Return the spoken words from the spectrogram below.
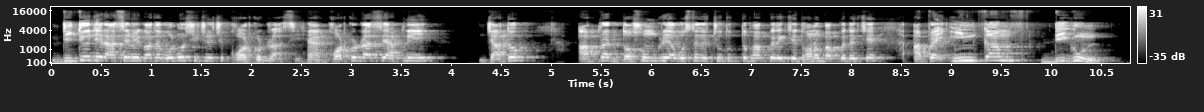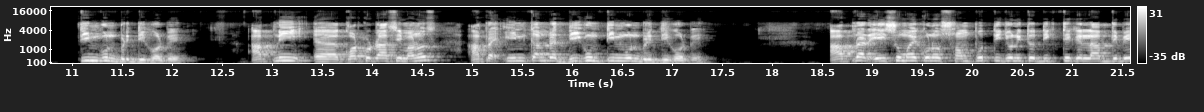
দ্বিতীয় যে রাশি আমি কথা বলব, সেটি হচ্ছে কর্কট রাশি। হ্যাঁ কর্কট রাশি আপনি জাতক, আপনার দশম গৃহ অবস্থাকে চতুর্থ ভাবকে দেখছে, ধন ভাবকে দেখছে, আপনার ইনকাম দ্বিগুণ, তিনগুণ বৃদ্ধি করবে। আপনি কর্কট রাশি মানুষ, আপনার ইনকামটা দ্বিগুণ, তিনগুণ বৃদ্ধি করবে। আপনার এই সময় কোনো সম্পত্তিজনিত দিক থেকে লাভ দিবে,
